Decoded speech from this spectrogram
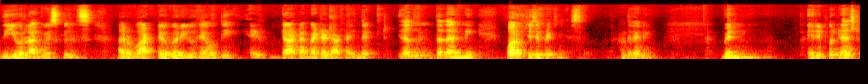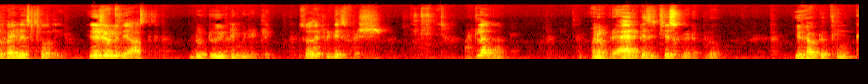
the your language skills or what ever you have the data matter data in that ఇదంతా దాన్ని పవర్అప్ చేసే ప్రయత్నం చేస్తారు అందుకని when a report has to file a story usually the ask do to it immediately so that it is fresh అట్లాగా మన ప్రయారిటీస్ ఇచ్చేసుకునేటప్పుడు you have to think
